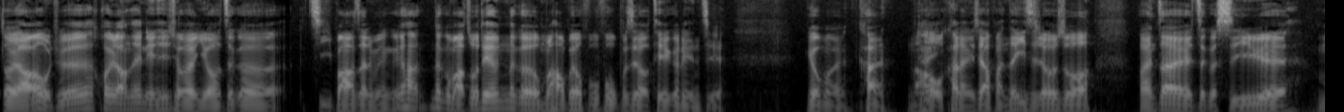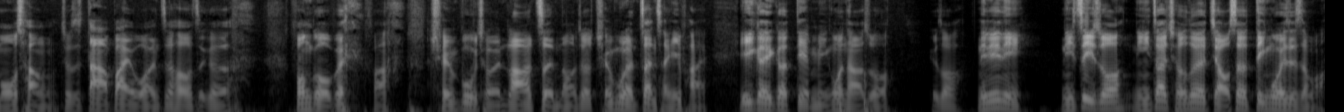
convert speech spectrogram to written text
对啊，我觉得灰狼这些年轻球员有这个吉巴在那边，因为他那个嘛，昨天那个我们好朋友夫妇不是有贴一个链接给我们看，然后我看了一下，反正意思就是说，反正在这个十一月某场就是大败完之后，这个疯狗被 把全部球员拉正，然后就全部人站成一排，一个一个点名问他说，比如说你你你你自己说你在球队的角色定位是什么？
